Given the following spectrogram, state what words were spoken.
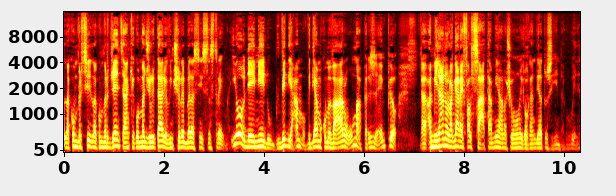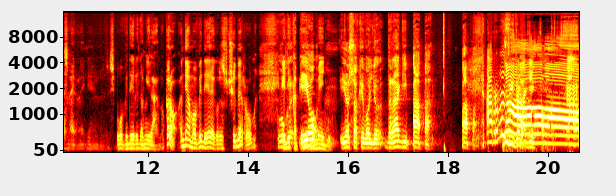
la, conver- la convergenza anche col maggioritario vincerebbe la sinistra estrema. Io ho dei miei dubbi. Vediamo vediamo come va a Roma per esempio a Milano la gara è falsata a Milano c'è un unico candidato sindaco quindi sai non è che si può vedere da Milano, però andiamo a vedere cosa succede a Roma Comunque, e lì capiremo io, meglio. Io so che voglio Draghi Papa. Papa. a proposito no! di Draghi, ah,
